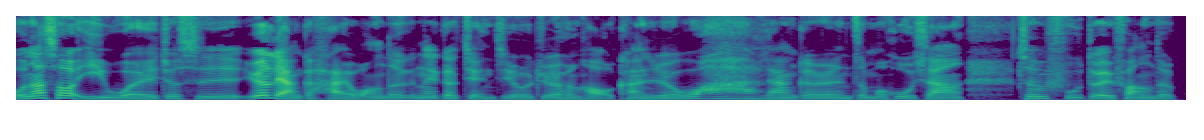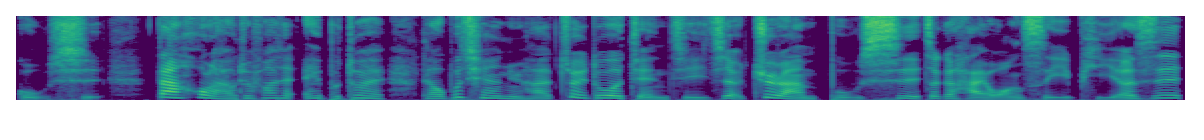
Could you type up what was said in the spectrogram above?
我那时候以为就是因为两个海王的那个剪辑，我觉得很好看，就哇，两个人怎么互相征服对方的故事。但后来我就发现，哎，不对，了不起的女孩最多的剪辑，这居然不是这个海王 CP，而是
